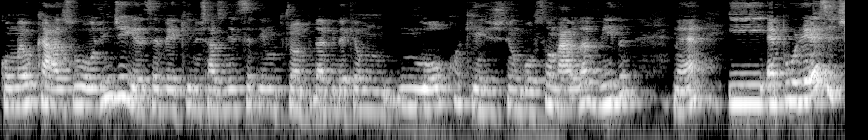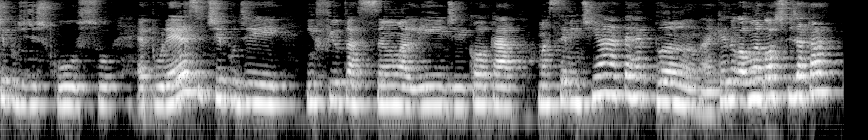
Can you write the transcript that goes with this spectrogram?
como é o caso hoje em dia. Você vê que nos Estados Unidos você tem um Trump da vida que é um, um louco, aqui a gente tem um Bolsonaro da vida, né? E é por esse tipo de discurso, é por esse tipo de infiltração ali, de colocar uma sementinha, ah, a Terra é plana, que é um negócio que já está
